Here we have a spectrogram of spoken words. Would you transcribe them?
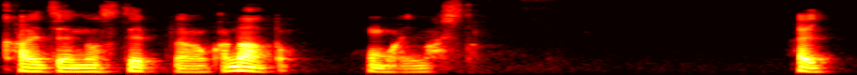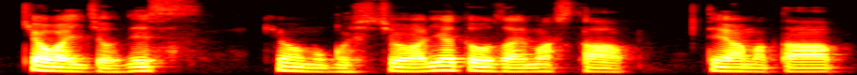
改善のステップなのかなと思いました。はい。今日は以上です。今日もご視聴ありがとうございました。ではまた。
